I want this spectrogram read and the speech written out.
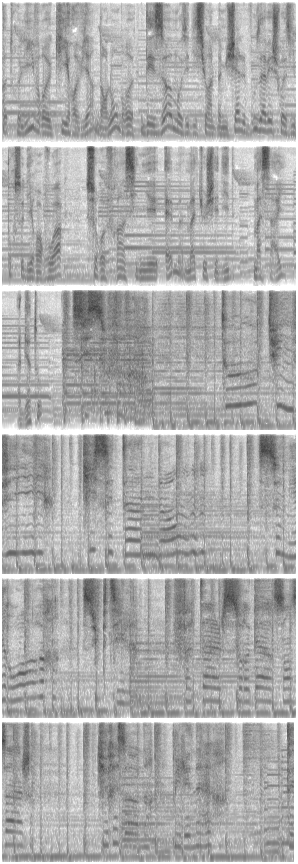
Votre livre qui revient dans l'ombre des hommes aux éditions Albin Michel. Vous avez choisi pour se dire au revoir ce refrain signé M. Mathieu Chédid, Maasai. À bientôt. C'est souvent toute une vie qui s'étonne dans ce miroir subtil, fatal, ce regard sans âge qui résonne millénaire des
